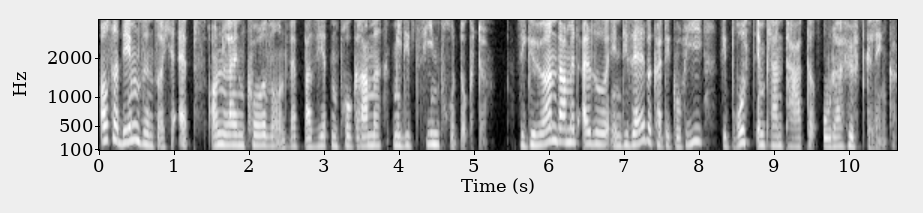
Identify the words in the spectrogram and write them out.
Außerdem sind solche Apps, Online-Kurse und webbasierten Programme Medizinprodukte. Sie gehören damit also in dieselbe Kategorie wie Brustimplantate oder Hüftgelenke.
